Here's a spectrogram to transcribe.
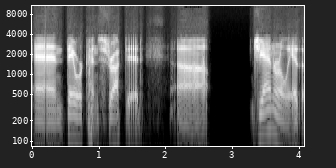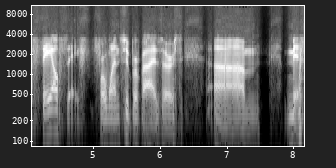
and they were constructed uh, generally as a failsafe for when supervisors um, miss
